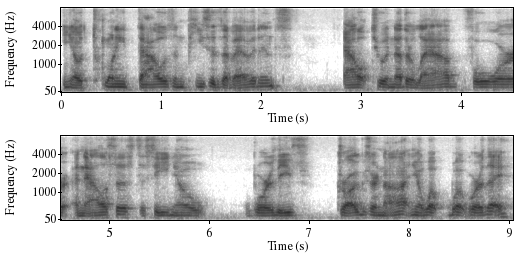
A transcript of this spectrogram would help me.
you know, 20,000 pieces of evidence out to another lab for analysis to see, you know, were these drugs or not? You know, what what were they?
